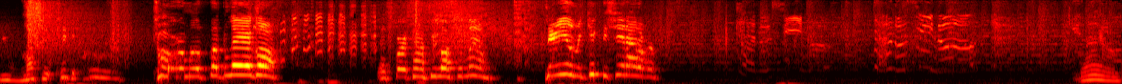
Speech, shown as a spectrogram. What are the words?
You muffin it. Tore her motherfucking leg off. That's the first time she lost a limb. Damn, and kicked the shit out of her. Damn.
